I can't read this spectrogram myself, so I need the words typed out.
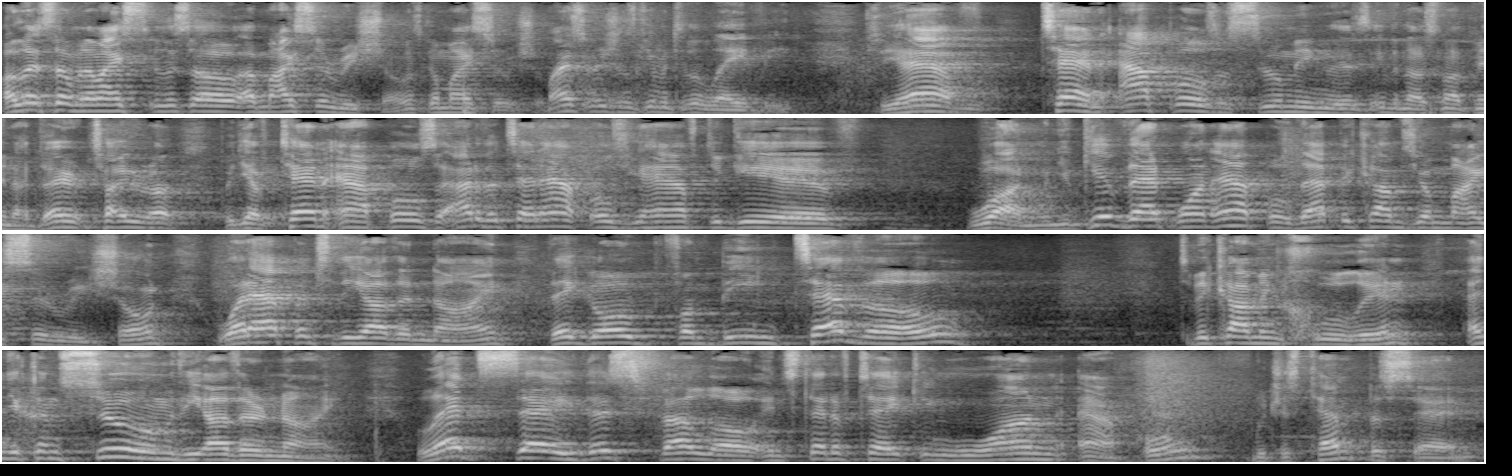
Oh, let's let's go a Meiser Rishon. Let's go Meiser Rishon. Meiser Rishon is given to the Levi. So you have 10 apples, assuming this, even though it's not Minad Torah, but you have 10 apples. Out of the 10 apples, you have to give one. When you give that one apple, that becomes your Meiser Rishon. What happens to the other nine? They go from being Tevel to becoming Chulin, and you consume the other nine. Let's say this fellow, instead of taking one apple, which is 10%,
